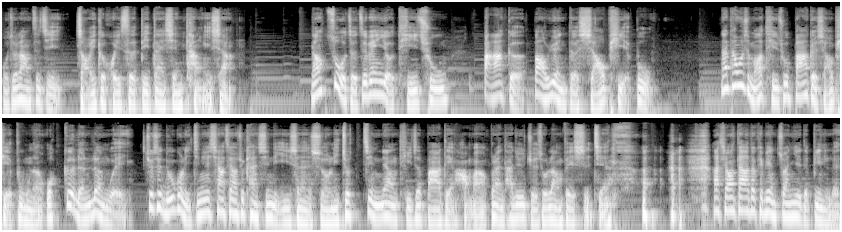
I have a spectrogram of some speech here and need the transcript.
我就让自己找一个灰色地带先躺一下。然后作者这边有提出八个抱怨的小撇步。那他为什么要提出八个小撇步呢？我个人认为，就是如果你今天下次要去看心理医生的时候，你就尽量提这八点好吗？不然他就觉得说浪费时间。他希望大家都可以变专业的病人。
